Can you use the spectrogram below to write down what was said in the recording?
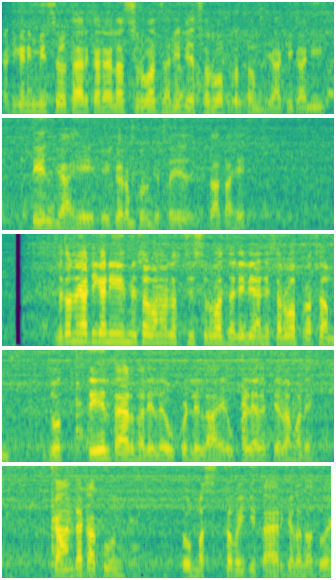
या ठिकाणी मिसळ तयार करायला सुरुवात झालेली आहे. सर्वप्रथम या ठिकाणी तेल जे आहे हे गरम करून घेतलं जात आहे. मित्रांनो या ठिकाणी मिसळ बनवायला सुरुवात झालेली आहे आणि सर्वप्रथम जो तेल तयार झालेलं आहे उकडलेलं आहे उकडलेल्या तेलामध्ये कांदा टाकून तो मस्तपैकी तयार केला जातोय.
